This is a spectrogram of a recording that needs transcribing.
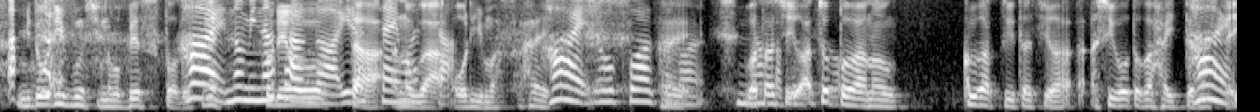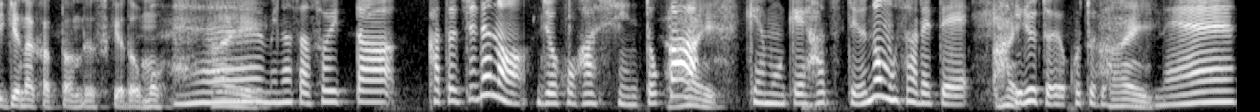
緑虫のベストですね、はい。の皆さんがいらっしゃいました。のがおります。はい、はい、ロープワークの、はい。私はちょっとあの9月1日は仕事が入ってまして、はい。行けなかったんですけども、はい、皆さんそういった形での情報発信とか、はい。啓蒙啓発っていうのもされてい。るということですよね、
